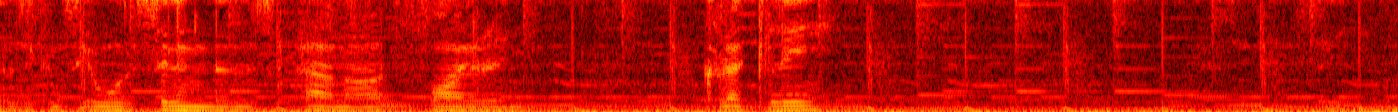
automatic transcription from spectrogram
As you can see all the cylinders um, are now firing correctly. As you can see.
